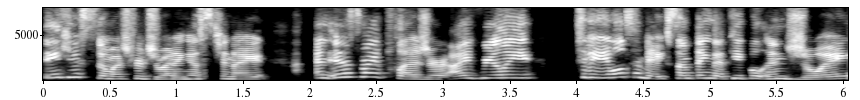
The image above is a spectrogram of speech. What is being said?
Thank you so much for joining us tonight. And it is my pleasure. I really, to be able to make something that people enjoy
